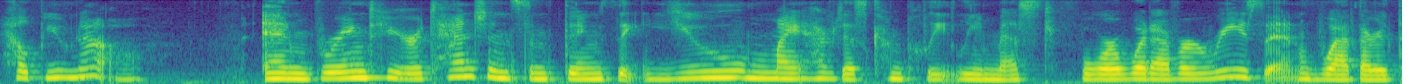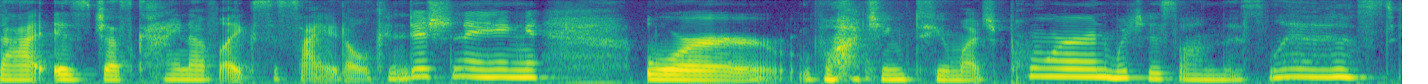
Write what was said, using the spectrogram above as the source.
help you know and bring to your attention some things that you might have just completely missed for whatever reason, whether that is just kind of like societal conditioning or watching too much porn, which is on this list.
